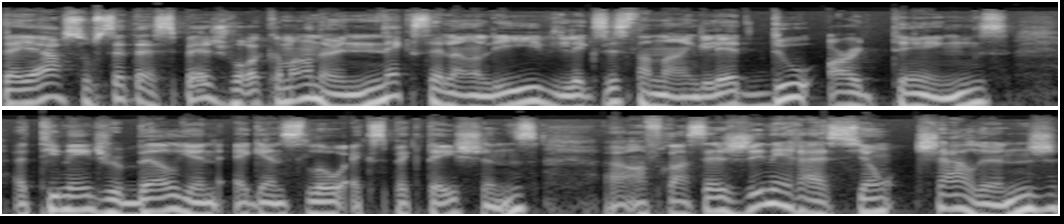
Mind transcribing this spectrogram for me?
D'ailleurs, sur cet aspect, je vous recommande un excellent livre. Il existe en anglais, Do Hard Things, A Teenage Rebellion Against Low Expectations. Euh, en français, Génération Challenge,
